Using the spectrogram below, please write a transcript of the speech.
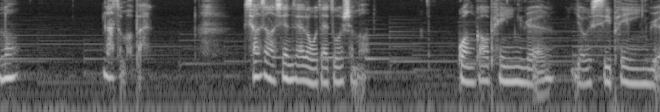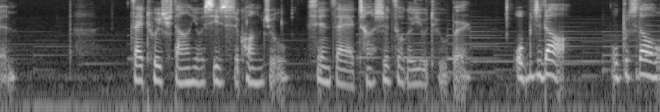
，no，那怎么办？想想现在的我在做什么：广告配音员、游戏配音员，在 Twitch 当游戏实况主，现在尝试做个 YouTuber。我不知道，我不知道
